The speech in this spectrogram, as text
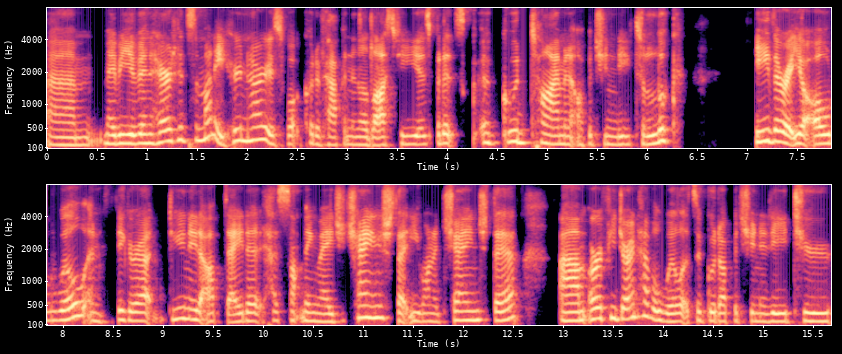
um, maybe you've inherited some money. Who knows what could have happened in the last few years? But it's a good time and opportunity to look either at your old will and figure out do you need to update it? Has something major changed that you want to change there? Um, or if you don't have a will, it's a good opportunity to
